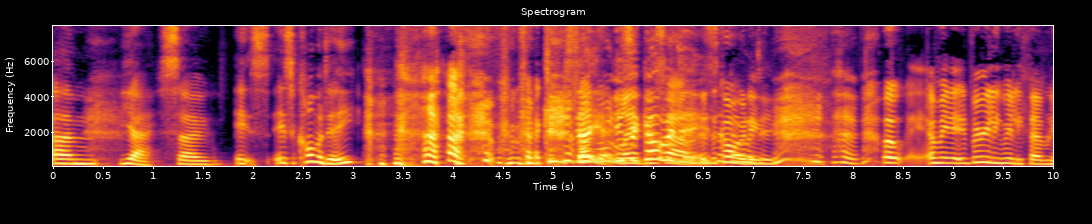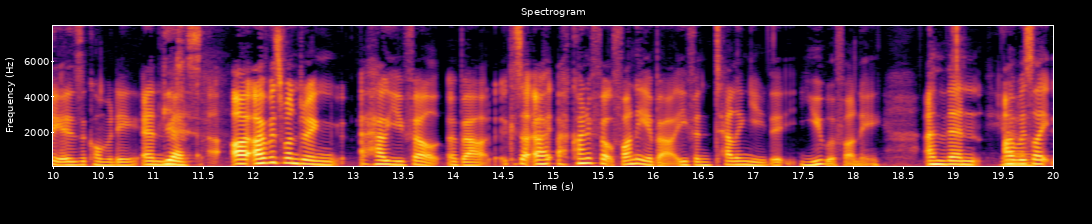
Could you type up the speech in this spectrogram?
Um, yeah, so it's it's a comedy. I keep saying it. It's a Laying this out. comedy. It's a comedy. well, I mean, it really, really firmly is a comedy. And Yes. I, I was wondering how you felt about because I, I kind of felt funny about even telling you that you were funny. And then I was like,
